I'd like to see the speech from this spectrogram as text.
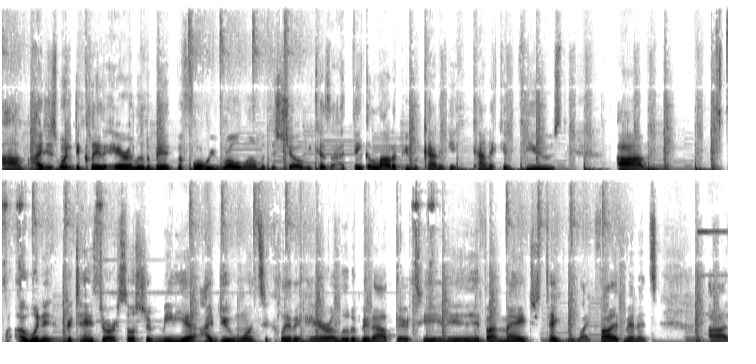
Um, I just wanted to clear the air a little bit before we roll on with the show because I think a lot of people kind of get kind of confused. Um, uh, when it pertains to our social media, I do want to clear the air a little bit out there, T. And if I may, just take like five minutes. Uh,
